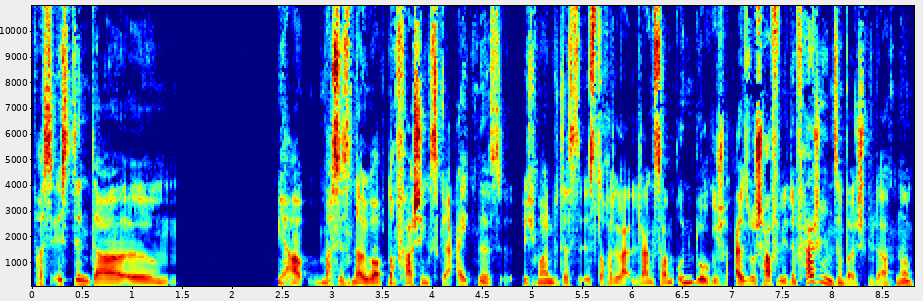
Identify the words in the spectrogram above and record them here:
Was ist denn da, ähm, ja, was ist denn da überhaupt noch Faschings geeignet? Ich meine, das ist doch langsam unlogisch. Also schaffen wir den Fasching zum Beispiel ab, ne?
